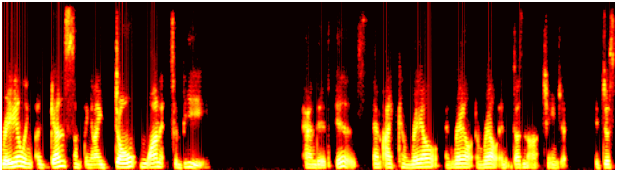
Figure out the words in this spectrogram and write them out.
railing against something and I don't want it to be. And it is. And I can rail and rail and rail, and it does not change it it just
